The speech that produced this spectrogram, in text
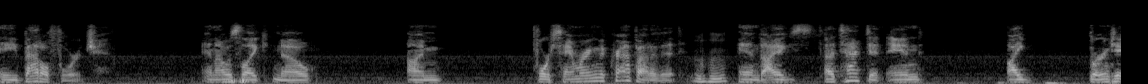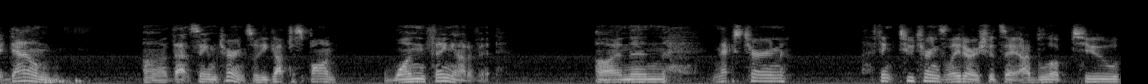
a battle forge, and I was like, no, I'm force hammering the crap out of it Mm-hmm. and I attacked it and I burnt it down uh, that same turn. So he got to spawn one thing out of it. Uh, and then next turn, I think two turns later, I should say, I blew up two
